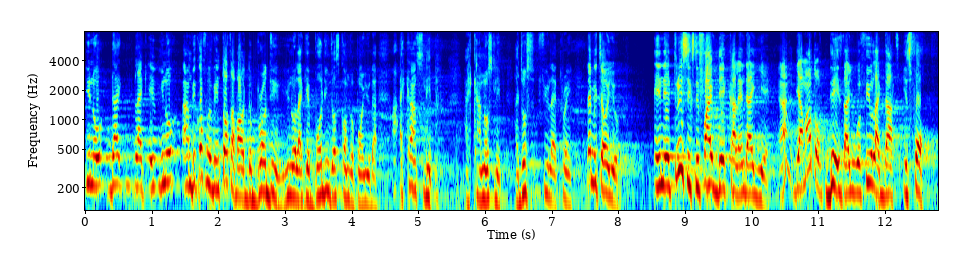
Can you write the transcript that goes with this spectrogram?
you know, that, like, you know, and because we've been taught about the burden, you know, like a burden just comes upon you that I can't sleep. I cannot sleep. I just feel like praying. Let me tell you, in a 365 day calendar year, eh, the amount of days that you will feel like that is four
